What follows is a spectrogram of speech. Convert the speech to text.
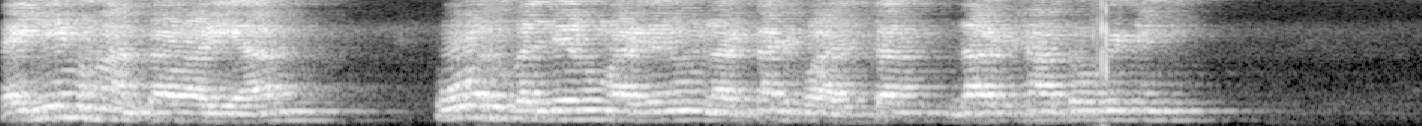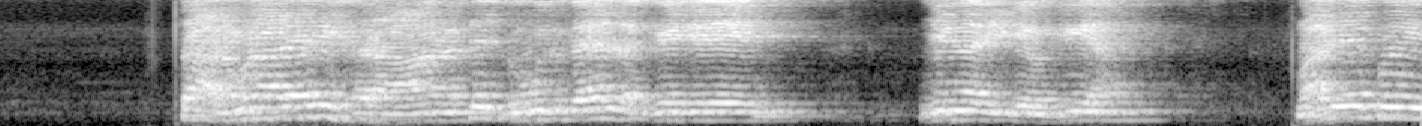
ਐਡੀ ਮਹਾਨਤਾ ਵਾਲੀ ਆ, ਉਸ ਬੰਦੇ ਨੂੰ ਮਰ ਗਏ ਨੂੰ ਨਰਕਾਂ ਚ ਪਾ ਦਿੱਤਾ ਨਰਕ ਸ਼ਾਂਤ ਹੋ ਗਈ ਸੀ ਧਰਮ ਵਾਲੇ ਵੀ ਹੈਰਾਨ ਅਤੇ ਦੂਤ ਕਹਿਣ ਲੱਗੇ ਜਿਹੜੇ ਜਿਨ੍ਹਾਂ ਦੀ ਡਿਊਟੀ ਆ। ਮਾਰੇ ਕੋਈ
